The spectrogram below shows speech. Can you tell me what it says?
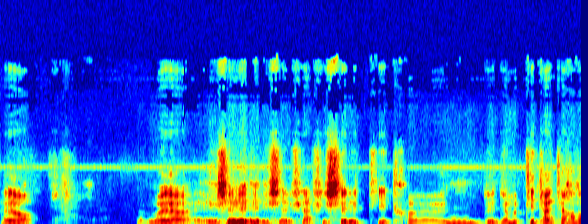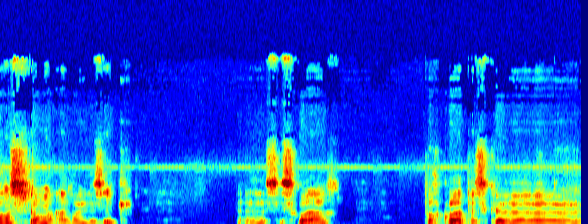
Alors, voilà, j'ai fait afficher le titre euh, de, ma petite intervention avant le zikr euh, ce soir. Pourquoi? Parce que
